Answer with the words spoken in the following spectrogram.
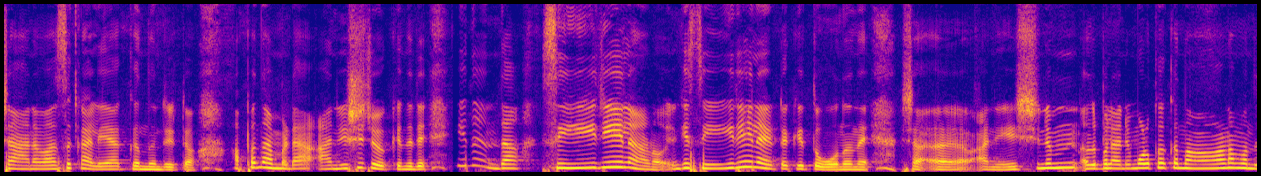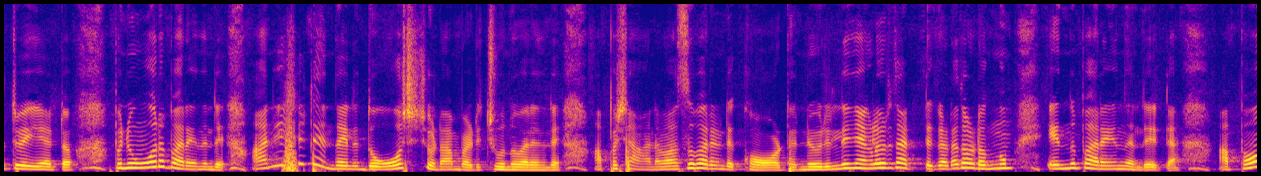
ഷാനവാസ് കളിയാക്കുന്നുണ്ട് കേട്ടോ. അപ്പം നമ്മുടെ അനീഷ് ചോദിക്കുന്നുണ്ട് ഇതെന്താ? സീരിയലാണോ? എനിക്ക് സീരിയലായിട്ടൊക്കെ തോന്നുന്നത് അനീഷിനും അതുപോലെ അനുമോൾക്കൊക്കെ നാണം വന്നിട്ട് വയ്യ കേട്ടോ. അപ്പോൾ നൂറ് പറയുന്നുണ്ട് അനീഷിട്ട് എന്തായാലും ദോശ ചുടാൻ പഠിച്ചു എന്ന് പറയുന്നുണ്ട്. അപ്പോൾ ഷാനവാസ് പറയുന്നുണ്ട് കോട്ടന്നൂരിൽ ഞങ്ങളൊരു തട്ടുകട തുടങ്ങും എന്ന് പറയുന്നുണ്ട് കേട്ടോ. അപ്പോൾ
